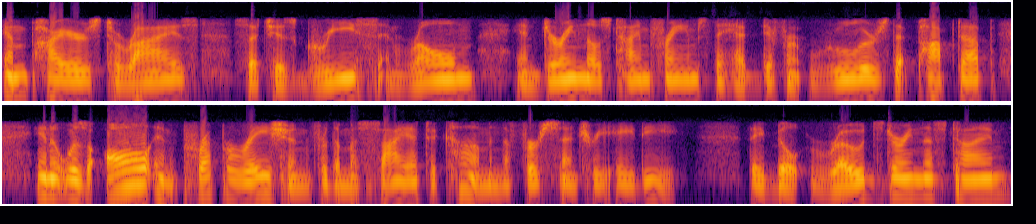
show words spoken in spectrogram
empires to rise such as Greece and Rome, and during those time frames they had different rulers that popped up, and it was all in preparation for the Messiah to come in the first century AD. They built roads during this time.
